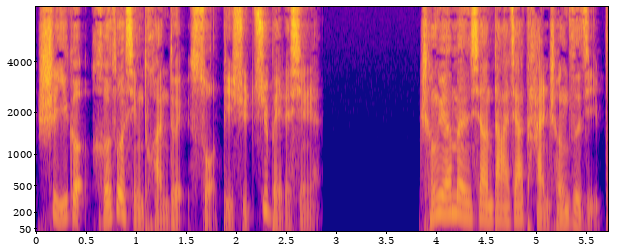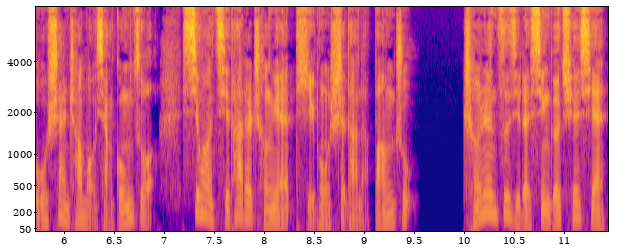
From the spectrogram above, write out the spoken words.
是一个合作型团队所必须具备的信任。成员们向大家坦诚自己不擅长某项工作，希望其他的成员提供适当的帮助；承认自己的性格缺陷，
